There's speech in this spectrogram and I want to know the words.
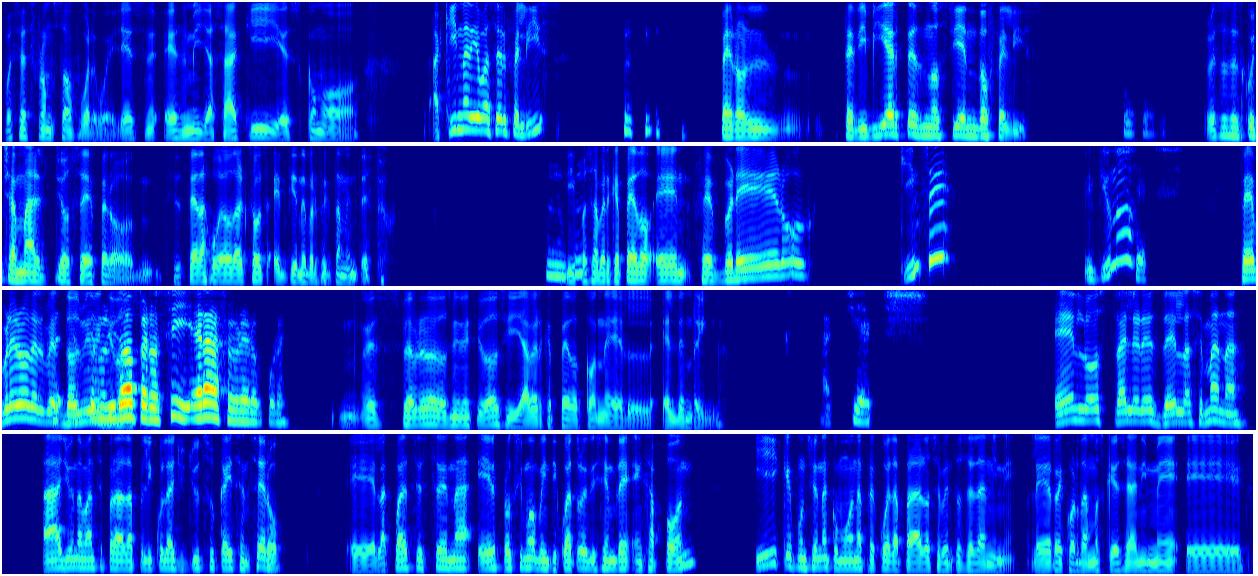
pues es From Software, güey. Es, es Miyazaki y es como... Aquí nadie va a ser feliz, pero te diviertes no siendo feliz. Sí, sí, sí. Eso se escucha mal, yo sé, pero si usted ha jugado Dark Souls, entiende perfectamente esto. Y pues a ver qué pedo. En febrero 15? ¿21? Shit. Febrero del Se, se me 2022. olvidó, pero sí, era febrero por ahí. Mm, Es febrero de 2022 y a ver qué pedo con el Elden Ring. Achich. En los tráileres de la semana hay un avance para la película Jujutsu Kaisen Zero, eh, la cual se estrena el próximo 24 de diciembre en Japón y que funciona como una precuela para los eventos del anime. Le recordamos que ese anime, eh,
